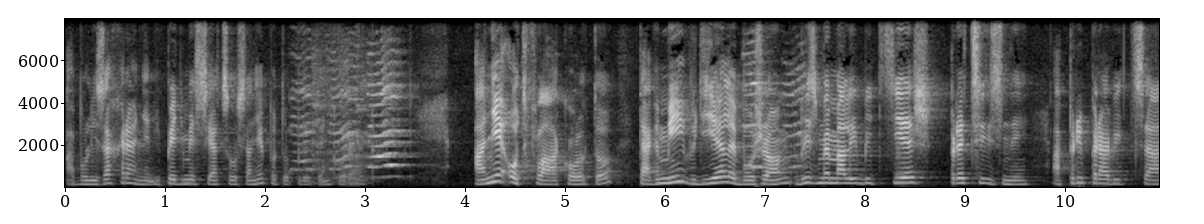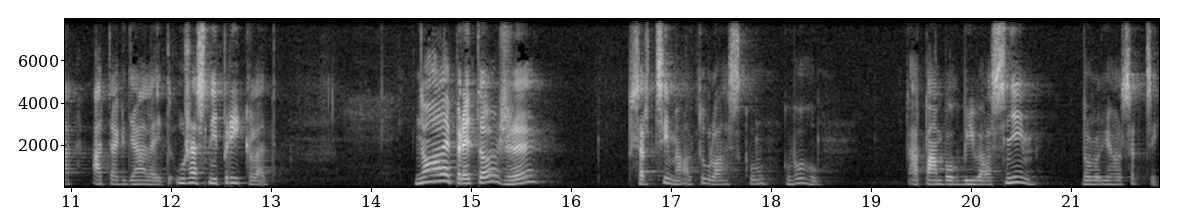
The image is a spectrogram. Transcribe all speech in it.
a boli zachránení. 5 mesiacov sa nepotopil ten korál. A neodflákol to, tak my v diele Božom by sme mali byť tiež precízni a pripraviť sa a tak ďalej. To je úžasný príklad. No ale preto, že v srdci mal tú lásku k Bohu. A pán Boh býval s ním, bol v jeho srdci.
